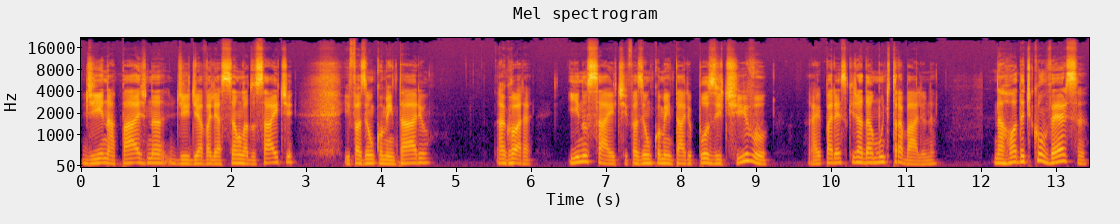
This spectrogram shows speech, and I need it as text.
de ir na página de, de avaliação lá do site e fazer um comentário. Agora, ir no site e fazer um comentário positivo, aí parece que já dá muito trabalho, né? Na roda de conversa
